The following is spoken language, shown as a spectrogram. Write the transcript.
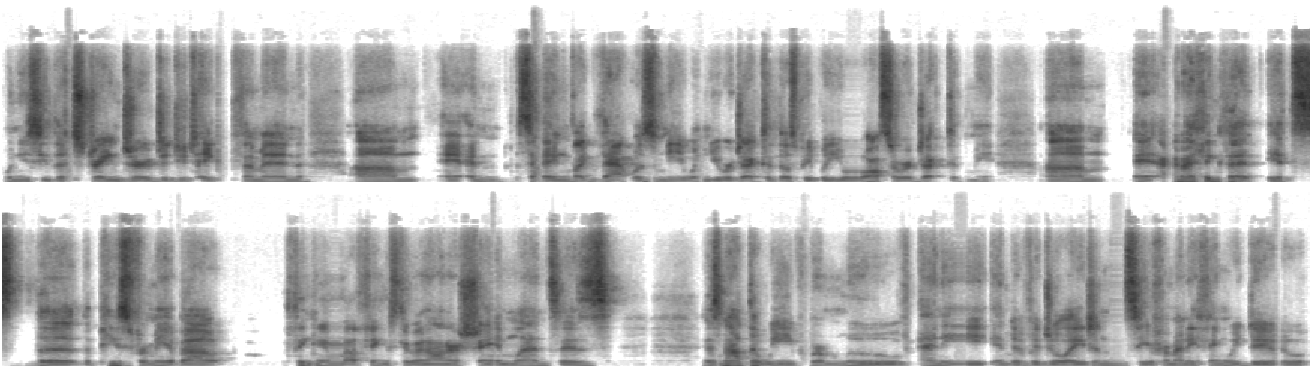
when you see the stranger did you take them in? Um, and saying like that was me. When you rejected those people you also rejected me. Um, and i think that it's the the piece for me about thinking about things through an honor shame lens is is not that we remove any individual agency from anything we do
